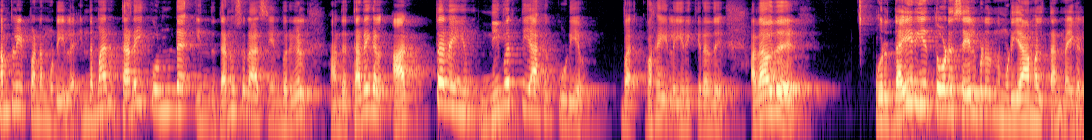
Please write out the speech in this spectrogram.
கம்ப்ளீட் பண்ண முடியல. இந்த மாதிரி தடை கொண்ட இந்த தனுசு ராசி என்பவர்கள் அந்த தடைகள் அத்தனையும் நிவர்த்தியாகக்கூடிய வ வகையில் இருக்கிறது. அதாவது ஒரு தைரியத்தோடு செயல்பட முடியாமல் தன்மைகள்.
